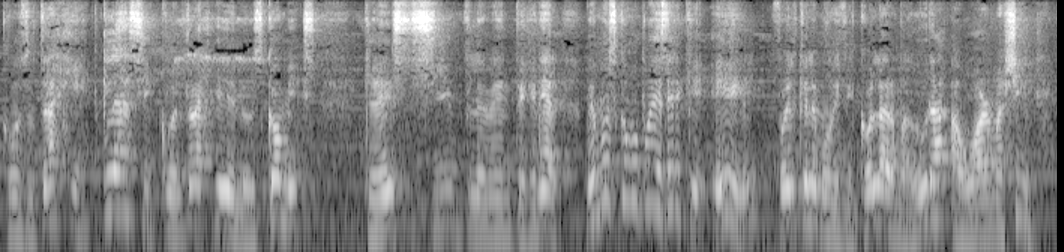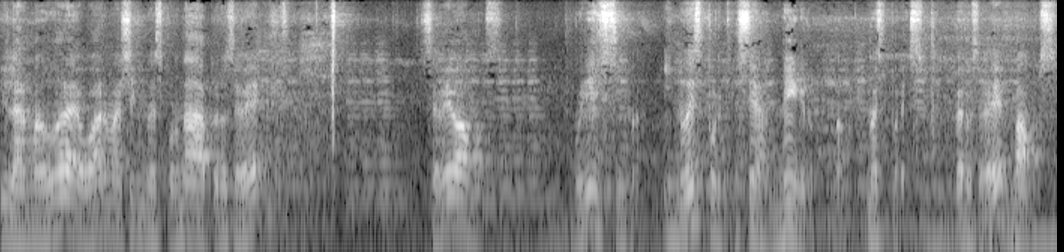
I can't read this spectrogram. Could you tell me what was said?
con su traje clásico, el traje de los cómics, que es simplemente genial. Vemos cómo puede ser que él fue el que le modificó la armadura a War Machine. Y la armadura de War Machine no es por nada, pero se ve. Se ve, vamos. Buenísima. Y no es porque sea negro, no, no es por eso. Pero se ve, vamos.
